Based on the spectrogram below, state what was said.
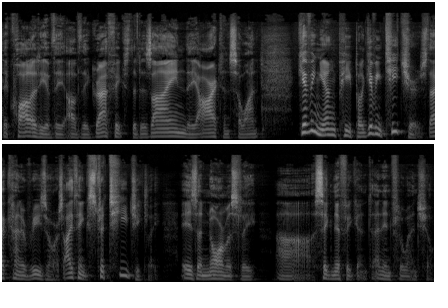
the quality of the, of the graphics, the design, the art, and so on. Giving young people, giving teachers that kind of resource, I think strategically is enormously uh, significant and influential,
